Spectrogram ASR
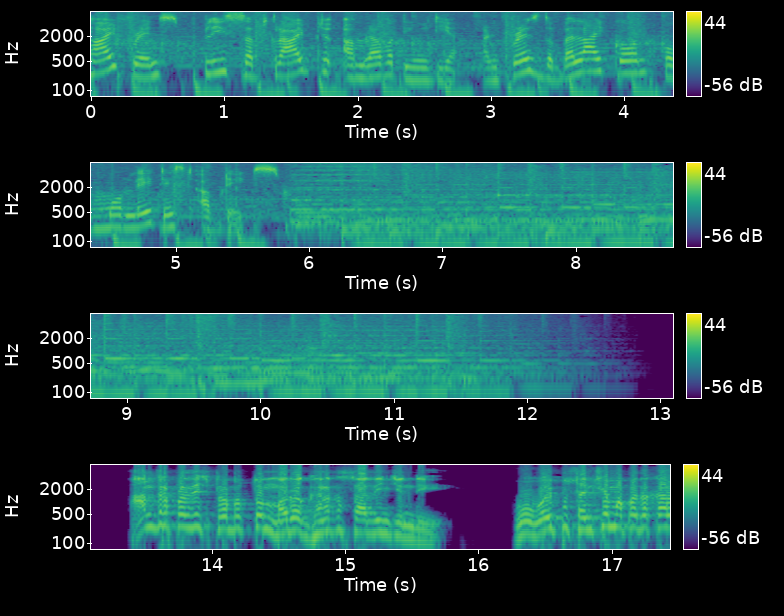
Hi friends please subscribe to Amaravati media and press the bell icon for more latest updates Andhra Pradesh ప్రభుత్వం మరో ఘనత సాధించింది. ఓవైపు సంక్షేమ పథకాల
